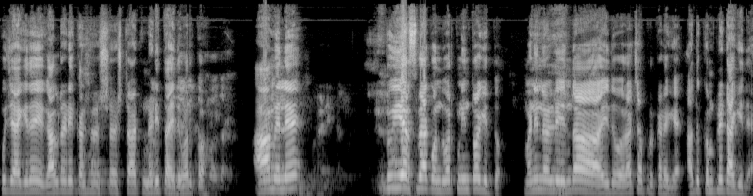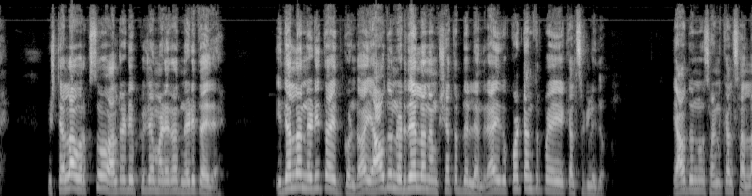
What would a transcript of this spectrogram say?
ಪೂಜೆ ಆಗಿದೆ, ಈಗ ಆಲ್ರೆಡಿ ಕನ್ಸ್ಟ್ರಕ್ಷನ್ ಸ್ಟಾರ್ಟ್ ನಡೀತಾ ಇದೆ ವರ್ಕು ಆಮೇಲೆ ಟೂ ಇಯರ್ಸ್ ಬ್ಯಾಕ್ ಒಂದು ವರ್ಕ್ ನಿಂತೋಗಿತ್ತು ಮಣಿನಹಳ್ಳಿಯಿಂದ ಇದು ರಾಚಾಪುರ ಕಡೆಗೆ. ಅದು ಕಂಪ್ಲೀಟ್ ಆಗಿದೆ. ಇಷ್ಟೆಲ್ಲ ವರ್ಕ್ಸು ಆಲ್ರೆಡಿ ಪೂಜೆ ಮಾಡಿರೋದು ನಡೀತಾ ಇದೆ. ಇದೆಲ್ಲ ನಡೀತಾ ಇದ್ಕೊಂಡು, ಯಾವುದು ನಡೆದೇ ಇಲ್ಲ ನಮ್ಮ ಕ್ಷೇತ್ರದಲ್ಲಿ ಅಂದರೆ, ಇದು ಕೋಟ್ಯಾಂತರ ರೂಪಾಯಿ ಕೆಲಸಗಳಿದು. ಯಾವುದನ್ನು ಸಣ್ಣ ಕೆಲಸ ಅಲ್ಲ,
